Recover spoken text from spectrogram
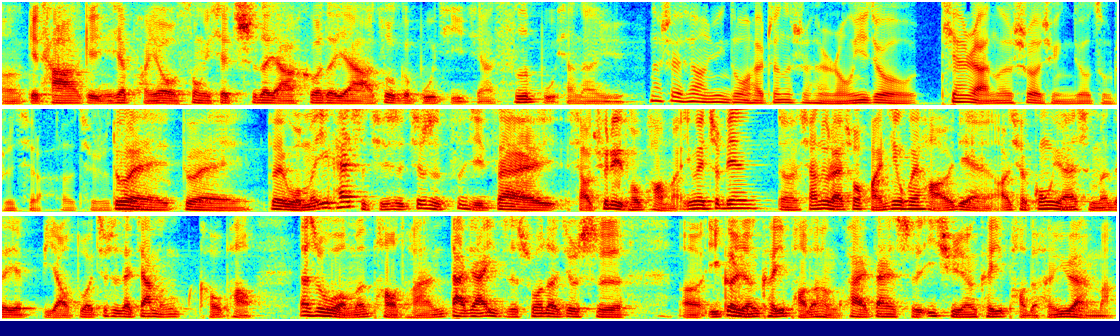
嗯，给他给一些朋友送一些吃的呀、喝的呀，做个补给，这样私补相当于。那这项运动还真的是很容易就天然的社群就组织起来了。其实对对对，我们一开始其实就是自己在小区里头跑嘛，因为这边呃相对来说环境会好一点，而且公园什么的也比较多，就是在家门口跑。但是我们跑团大家一直说的就是，呃，一个人可以跑得很快，但是一群人可以跑得很远嘛。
